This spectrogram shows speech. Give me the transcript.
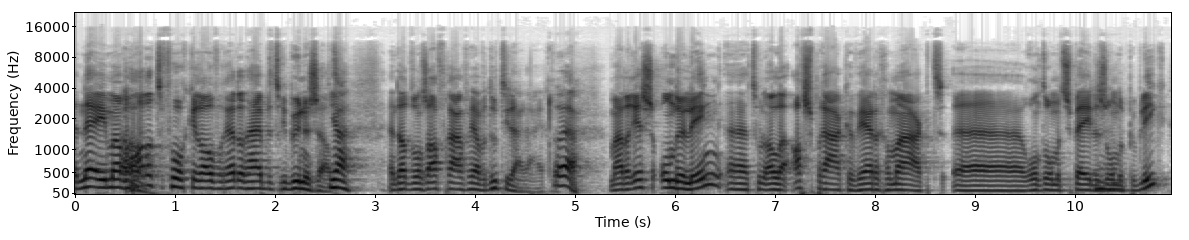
nee, maar we Oh. hadden het de vorige keer over hè, dat hij op de tribune zat. Ja. En dat we ons afvragen van ja, wat doet hij daar eigenlijk? Oh ja. Maar er is onderling, eh, toen alle afspraken werden gemaakt eh, rondom het spelen zonder publiek,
